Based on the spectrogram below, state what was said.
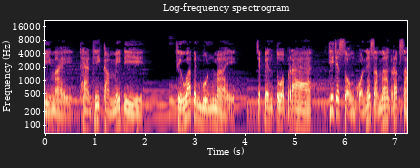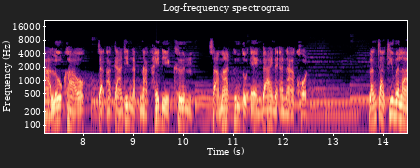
ดีใหม่ แทนที่กรรมไม่ดี ถือว่าเป็นบุญใหม่ จะเป็นตัวแปรที่จะส่งผลให้สามารถรักษาลูกเขาจากอาการที่หนักๆให้ดีขึ้น สามารถพึ่งตัวเองได้ในอนาคต หลังจากที่เวลา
